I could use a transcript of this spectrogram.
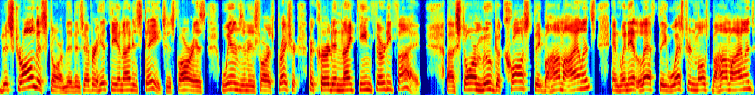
the strongest storm that has ever hit the United States, as far as winds and as far as pressure, occurred in 1935. A storm moved across the Bahama Islands, and when it left the westernmost Bahama Islands,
